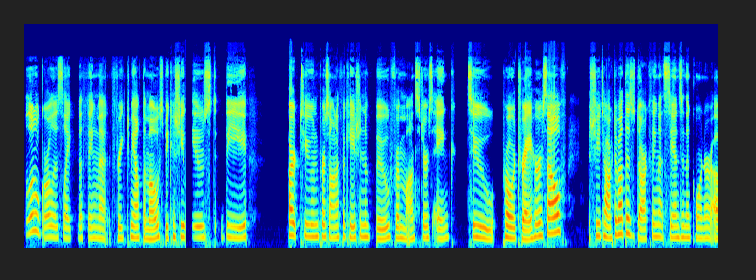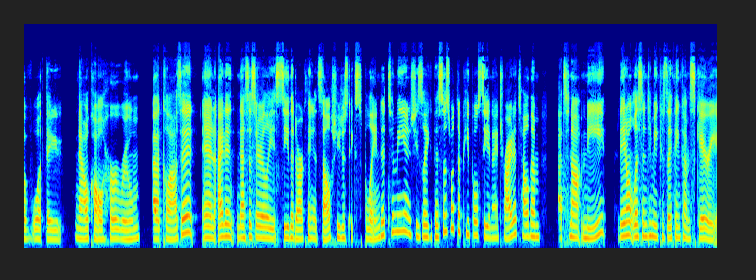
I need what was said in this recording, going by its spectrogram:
The little girl is like the thing that freaked me out the most because she used the cartoon personification of Boo from Monsters Inc. to portray herself she talked about this dark thing that stands in the corner of what they now call her room a closet and i didn't necessarily see the dark thing itself. She just explained it to me and she's like this is what the people see and i try to tell them that's not me. They don't listen to me because they think i'm scary.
